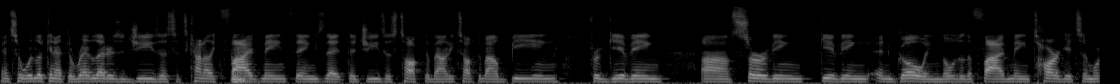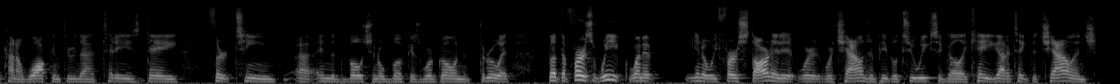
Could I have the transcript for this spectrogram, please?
And so we're looking at the red letters of Jesus. It's kind of like five mm. main things that, that Jesus talked about. He talked about being, forgiving, uh, serving, giving, and going. Those are the five main targets, and we're kind of walking through that. Today's day 13 uh, in the devotional book as we're going through it. But the first week, when it you know we first started it, we're, we're challenging people two weeks ago, like, hey, you got to take the challenge.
